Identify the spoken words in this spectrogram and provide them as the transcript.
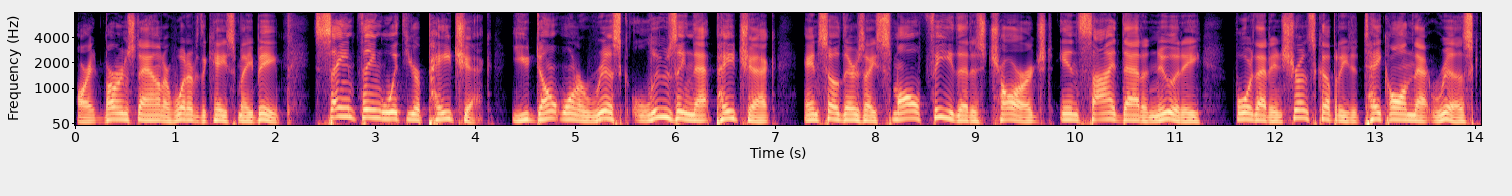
or it burns down or whatever the case may be. Same thing with your paycheck. You don't want to risk losing that paycheck. And so there's a small fee that is charged inside that annuity for that insurance company to take on that risk.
